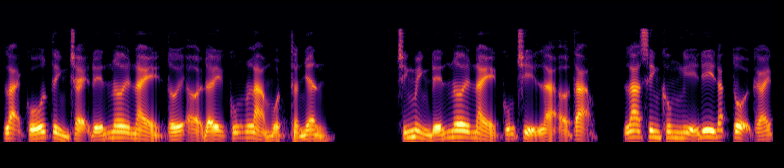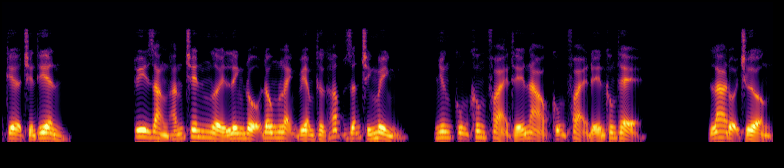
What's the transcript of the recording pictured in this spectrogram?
lại cố tình chạy đến nơi này tới ở đây cũng là một thần nhân. Chính mình đến nơi này cũng chỉ là ở tạm, La Sinh không nghĩ đi đắc tội cái kia chiến thiên. Tuy rằng hắn trên người linh độ đông lạnh viêm thực hấp dẫn chính mình, nhưng cũng không phải thế nào cũng phải đến không thể. La đội trưởng.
